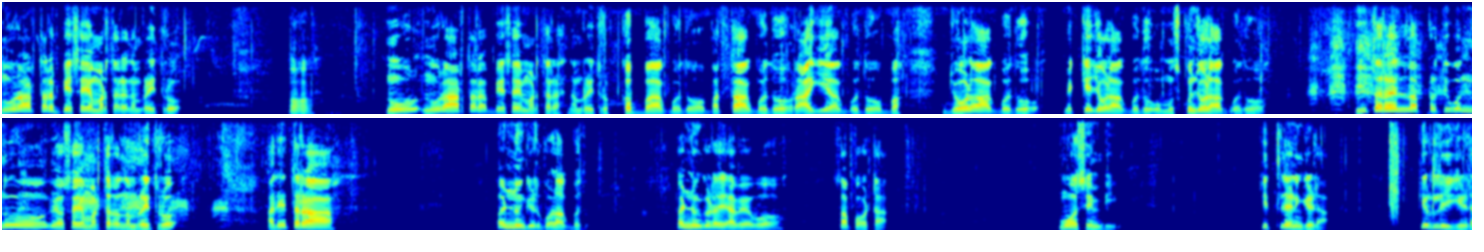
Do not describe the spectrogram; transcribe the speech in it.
ನೂರಾರು ಥರ ಬೇಸಾಯ ಮಾಡ್ತಾರೆ ನಮ್ಮ ರೈತರು. ಹಾಂ ನೂ, ನೂರಾರು ಥರ ಬೇಸಾಯ ಮಾಡ್ತಾರೆ ನಮ್ಮ ರೈತರು. ಕಬ್ಬು ಆಗ್ಬೋದು, ಭತ್ತ ಆಗ್ಬೋದು, ರಾಗಿ ಆಗ್ಬೋದು, ಬ, ಜೋಳ ಆಗ್ಬೋದು, ಮೆಕ್ಕೆಜೋಳ ಆಗ್ಬೋದು ಮುಸ್ಕಿನ ಜೋಳ ಆಗ್ಬೋದು. ಈ ಥರ ಎಲ್ಲ ಪ್ರತಿಯೊಂದು ವ್ಯವಸಾಯ ಮಾಡ್ತಾರೆ ನಮ್ಮ ರೈತರು. ಅದೇ ಥರ ಹಣ್ಣು ಗಿಡಗಳಾಗ್ಬೋದು. ಹಣ್ಣು ಗಿಡ ಯಾವ್ಯಾವು, ಸಪೋಟ, ಮೋಸಂಬಿ ಕಿತ್ಲೆಹಣ್ಣು ಗಿಡ, ಕಿರ್ಲಿ ಗಿಡ,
